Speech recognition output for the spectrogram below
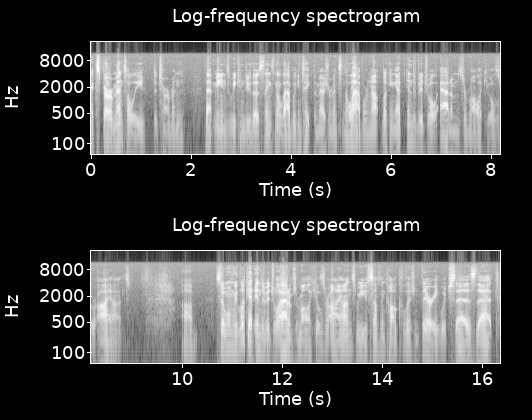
experimentally determined. That means we can do those things in the lab. We can take the measurements in the lab. We're not looking at individual atoms or molecules or ions. Um, so when we look at individual atoms or molecules or ions, we use something called collision theory, which says that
